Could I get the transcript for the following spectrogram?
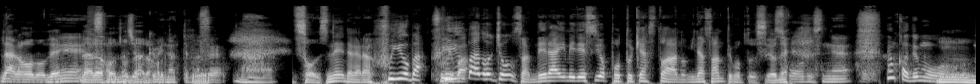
なるほどね。なるほど。そんな状況になってます。そうですね。だから、冬場。冬場のジョンさん狙い目ですよ、ポッドキャスターの皆さんってことですよね。そうですね。なんかでも、ううん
